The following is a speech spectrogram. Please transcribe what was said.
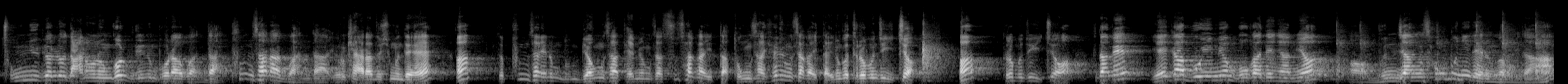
종류별로 나누는 걸 우리는 뭐라고 한다? 품사라고 한다. 이렇게 알아두시면 돼. 어? 그래서 품사에는 명사, 대명사, 수사가 있다. 동사, 형용사가 있다. 이런 거 들어본 적 있죠? 어? 들어본 적 있죠? 그 다음에 얘가 모이면 뭐가 되냐면 어, 문장 성분이 되는 겁니다.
